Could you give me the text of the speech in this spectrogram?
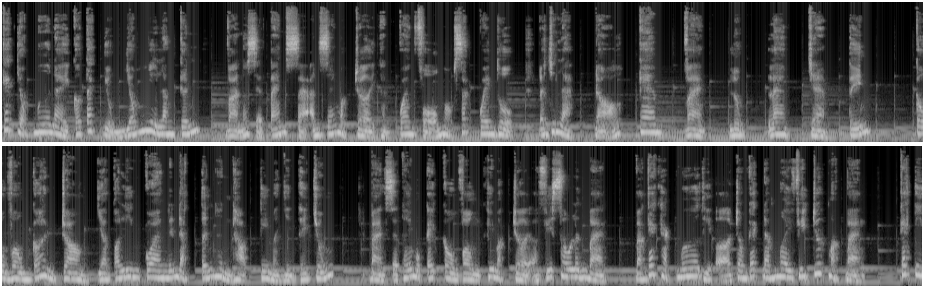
Các giọt mưa này có tác dụng giống như lăng kính và nó sẽ tán xạ ánh sáng mặt trời thành quang phổ màu sắc quen thuộc. Đó chính là đỏ, cam, vàng, lục, lam, chàm, tím cầu vồng có hình tròn do có liên quan đến đặc tính hình học khi mà nhìn thấy chúng. Bạn sẽ thấy một cái cầu vồng khi mặt trời ở phía sau lưng bạn và các hạt mưa thì ở trong các đám mây phía trước mặt bạn. Các tia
